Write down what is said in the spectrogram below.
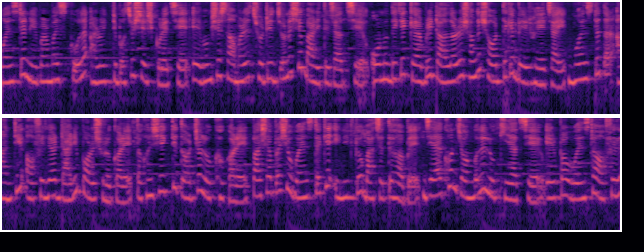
ওয়েন্সডে নেভারমা স্কুলে আরও একটি বছর শেষ করেছে এবং সে সামারের ছুটির জন্য সে বাড়িতে যাচ্ছে। অন্যদিকে ক্যাবরি টালারের সঙ্গে শহর থেকে বের হয়ে যায়। ওয়েন্সডে তার আন্টি অফিলিয়ার ডায়েরি পড়া শুরু করে। তখন সে একটি দরজা লক্ষ্য করে। পাশাপাশি ওয়েন্সডেকে ইনিটকেও বাঁচাতে হবে। যে এখন জঙ্গলে লুকিয়ে আছে। এরপর ওয়েন্সডে অফিলিয়ার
